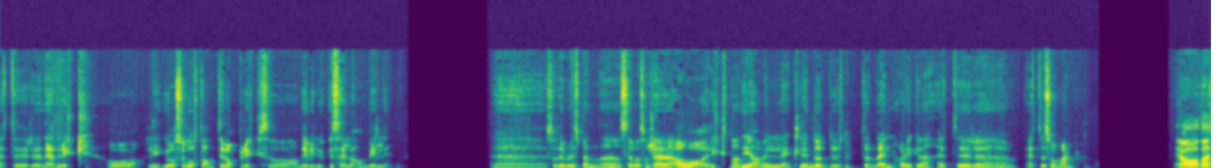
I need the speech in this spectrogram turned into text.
etter nedrykk. Og ligger jo også godt an til opprykk, så de vil jo ikke selge han billig. Eh, Så det blir spennende å se hva som skjer. AOA-ryktene de har vel egentlig dødd ut en del, har de ikke det? Etter, etter sommeren. Ja, det,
